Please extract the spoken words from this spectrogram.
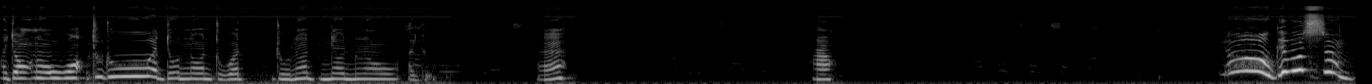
I don't know what to do. I do not know what do not know no I do. Huh? How? Yo, give us some.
